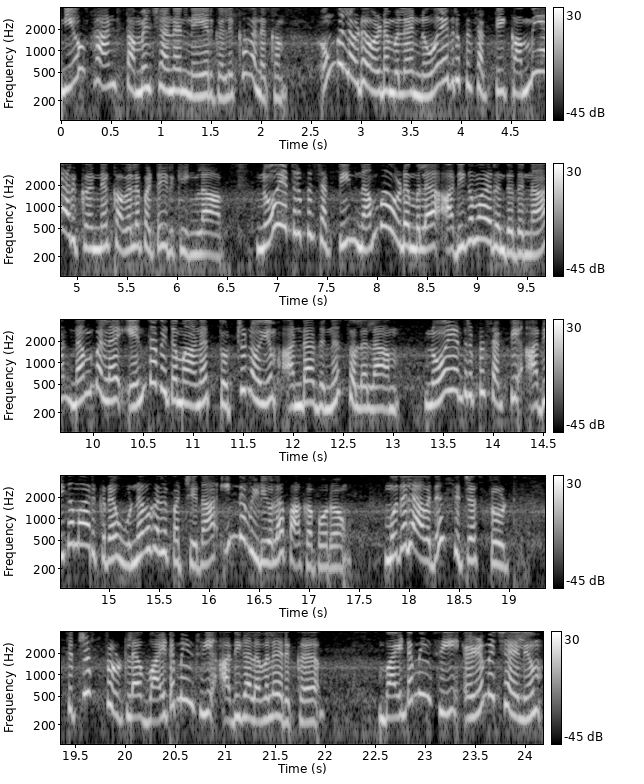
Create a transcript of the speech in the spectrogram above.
நியூஸ் ஹேண்ட் தமிழ் சேனல் நேயர்களுக்கு வணக்கம். உங்களோட உடம்புல நோய் எதிர்ப்பு சக்தி கம்மியாக இருக்குன்னு கவலைப்பட்டு இருக்கீங்களா? நோய் எதிர்ப்பு சக்தி நம்ம உடம்புல அதிகமாக இருந்ததுன்னா நம்மள எந்த விதமான தொற்று நோயும் அண்டாதுன்னு சொல்லலாம். நோய் எதிர்ப்பு சக்தி அதிகமாக இருக்கிற உணவுகளை பற்றி தான் இந்த வீடியோவில் பார்க்க போகிறோம் முதலாவது சிட்ரஸ் ஃப்ரூட். சிட்ரஸ் ஃப்ரூட்டில் வைட்டமின் சி அதிக அளவில் இருக்குது வைட்டமின் சி எலுமிச்சையிலையும்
